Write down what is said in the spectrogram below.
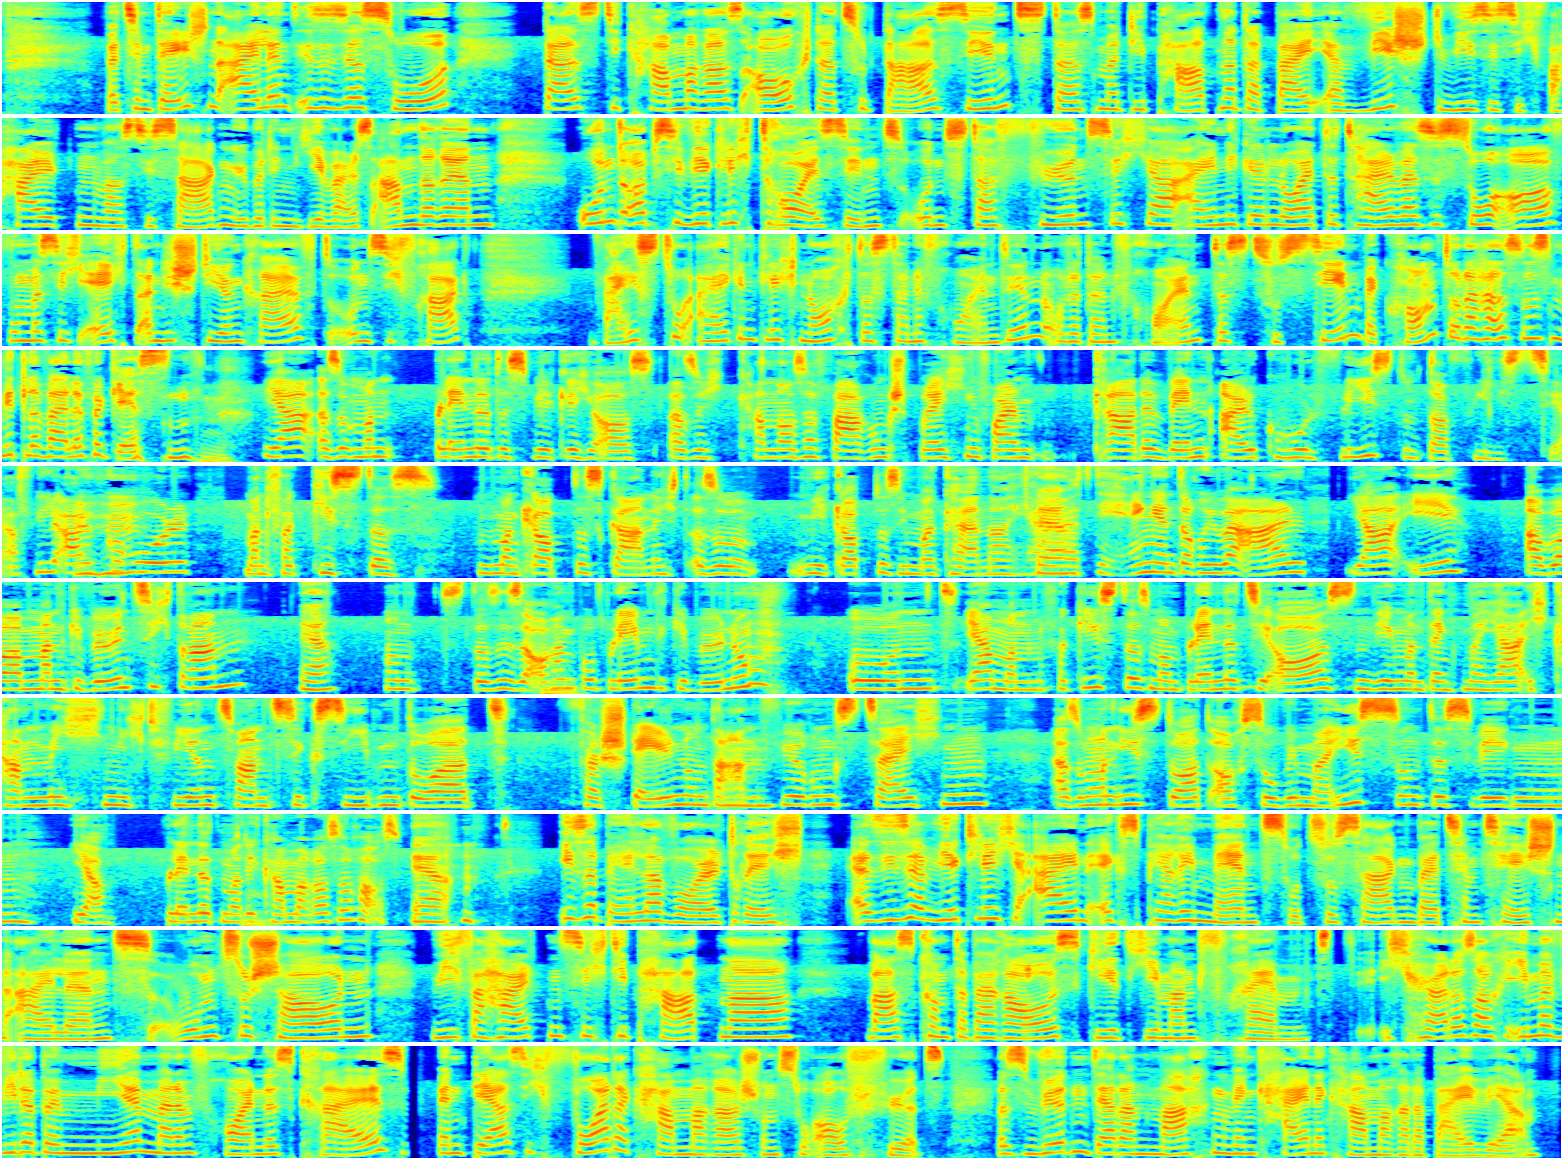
Bei Temptation Island ist es ja so, dass die Kameras auch dazu da sind, dass man die Partner dabei erwischt, wie sie sich verhalten, was sie sagen über den jeweils anderen und ob sie wirklich treu sind. Und da führen sich ja einige Leute teilweise so auf, wo man sich echt an die Stirn greift und sich fragt, Weißt du eigentlich noch, dass deine Freundin oder dein Freund das zu sehen bekommt oder hast du es mittlerweile vergessen? Hm. Ja, also man blendet es wirklich aus. Also ich kann aus Erfahrung sprechen, vor allem gerade wenn Alkohol fließt und da fließt sehr viel Alkohol, mhm. man vergisst das. Und man glaubt das gar nicht. Also mir glaubt das immer keiner. Ja, ja, die hängen doch überall. Ja, eh. Aber man gewöhnt sich dran. Ja. Und das ist auch ein hm. Problem, die Gewöhnung. Und ja, man vergisst das, man blendet sie aus und irgendwann denkt man, ja, ich kann mich nicht 24-7 dort verstellen, unter mhm. Anführungszeichen. Also man ist dort auch so, wie man ist und deswegen, ja, blendet man die Kameras auch aus. Ja. Isabella Woldrich, es ist ja wirklich ein Experiment sozusagen bei Temptation Island, um zu schauen, wie verhalten sich die Partner, was kommt dabei raus? Geht jemand fremd? Ich höre das auch immer wieder bei mir in meinem Freundeskreis. Wenn der sich vor der Kamera schon so aufführt, was würden der dann machen, wenn keine Kamera dabei wäre?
